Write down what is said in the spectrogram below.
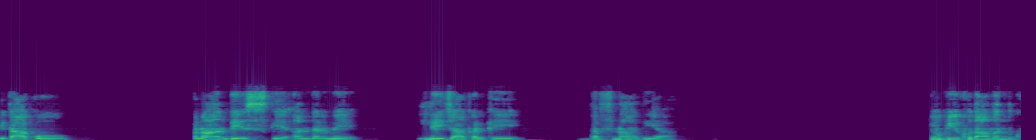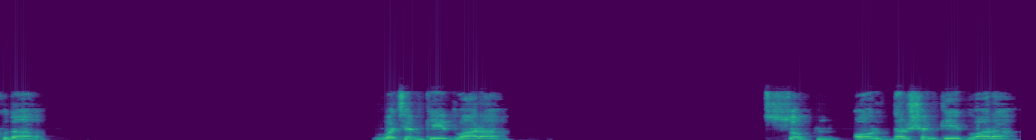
पिता को कनान देश के अंदर में ले जाकर के दफना दिया। क्योंकि खुदावंद खुदा वचन के द्वारा, स्वप्न और दर्शन के द्वारा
